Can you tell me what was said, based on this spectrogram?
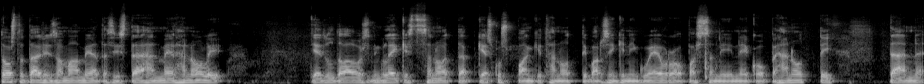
tosta täysin samaa mieltä. Siis tämähän meillähän oli tietyllä tavalla voisi niin leikkisesti sanoa, että keskuspankithan otti varsinkin niin kuin Euroopassa, niin EKP hän otti – tämän eh,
